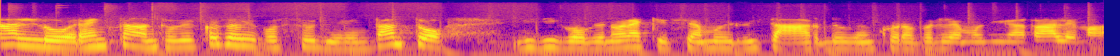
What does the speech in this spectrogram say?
Allora, intanto che cosa vi posso dire? Intanto vi dico che non è che siamo in ritardo, che ancora parliamo di Natale, ma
